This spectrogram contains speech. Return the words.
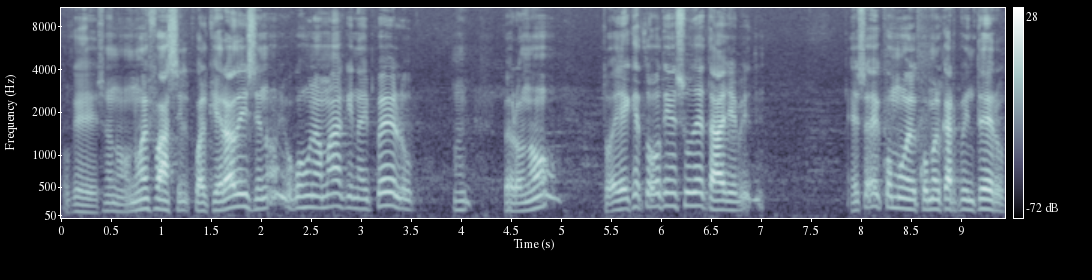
Porque eso no, no es fácil. Cualquiera dice, no, yo cojo una máquina y pelo. Pero no, es que todo tiene sus detalles, ¿viste? Eso es como, como el carpintero.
